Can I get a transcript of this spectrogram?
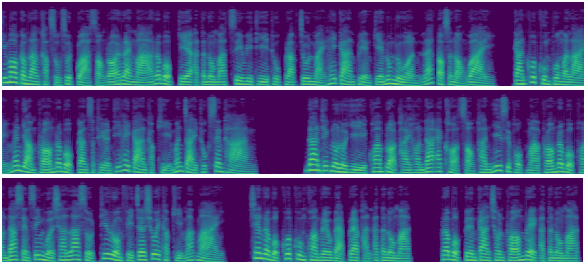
ที่มอบกำลังขับสูงสุดกว่า 200 แรงม้า ระบบเกียร์อัตโนมัติ CVT ถูกปรับจูนใหม่ให้การเปลี่ยนเกียร์นุ่มนวลและตอบสนองไว การควบคุมพวงมาลัยแม่นยำพร้อมระบบการสะเทือนที่ให้การขับขี่มั่นใจทุกเส้นทาง ด้านเทคโนโลยีความปลอดภัย Honda Accord 2026 มาพร้อมระบบ Honda Sensing เวอร์ชันล่าสุดที่รวมฟีเจอร์ช่วยขับขี่มากมาย เช่น ระบบควบคุมความเร็วแบบแปรผันอัตโนมัติ ระบบเตือนการชนพร้อมเบรกอัตโนมัติ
